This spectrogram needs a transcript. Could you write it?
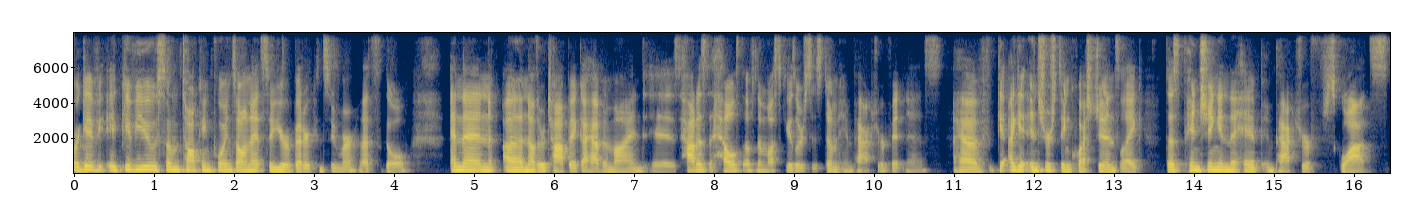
or give it give you some talking points on it so you're a better consumer. That's the goal. And then another topic I have in mind is how does the health of the muscular system impact your fitness? I have I get interesting questions like does pinching in the hip impact your squats?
